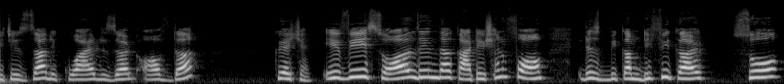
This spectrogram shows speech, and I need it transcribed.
which is the required result of the equation. If we solve in the Cartesian form it is become difficult. So,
